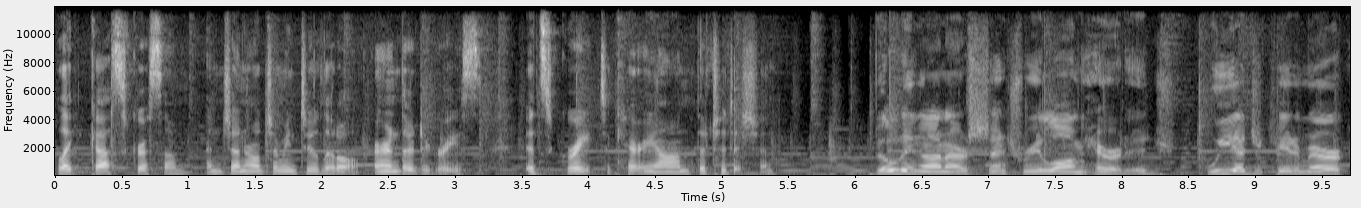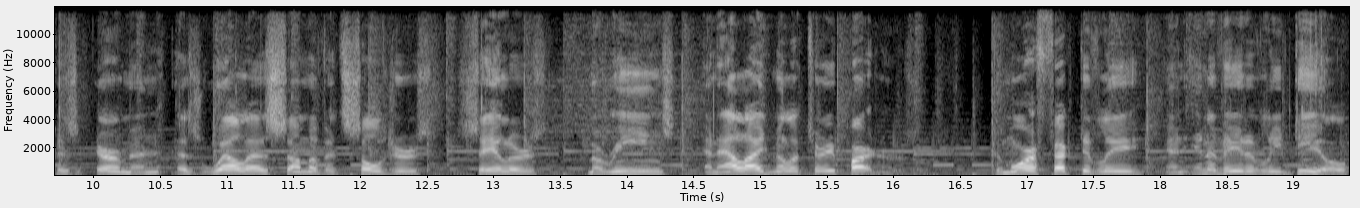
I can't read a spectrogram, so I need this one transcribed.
like Gus Grissom and General Jimmy Doolittle earned their degrees. It's great to carry on the tradition. Building on our century-long heritage, we educate America's airmen as well as some of its soldiers, sailors, Marines, and allied military partners to more effectively and innovatively deal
